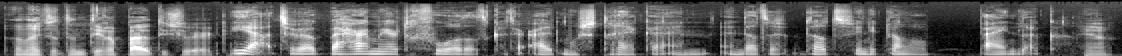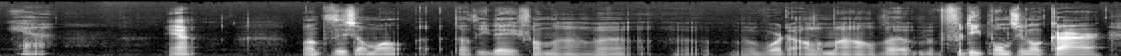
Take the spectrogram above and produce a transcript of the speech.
dan heeft het een therapeutische werking. Ja, terwijl ik bij haar meer het gevoel had dat ik het eruit moest trekken. En, en dat, is, dat vind ik dan wel pijnlijk. Ja. ja. Ja. Want het is allemaal dat idee van uh, we, we worden allemaal, we verdiepen ons in elkaar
